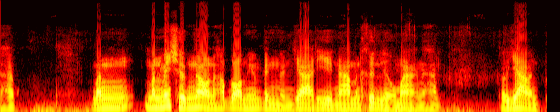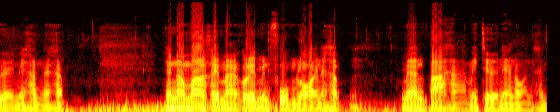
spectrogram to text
นะครับ มันมันไม่เชิงเน่านะครับ รอบนี้มันเป็นเหมือนหญ้าที่น้ำมันขึ้นเร็วมากนะครับแล้วหญ้ามันเปื่อยไม่ทันนะครับ แนะนำว่าใครมาก็เล่นเป็นโฟมลอยนะครับ แม้นปลาหาไม่เจอแน่นอนครับ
